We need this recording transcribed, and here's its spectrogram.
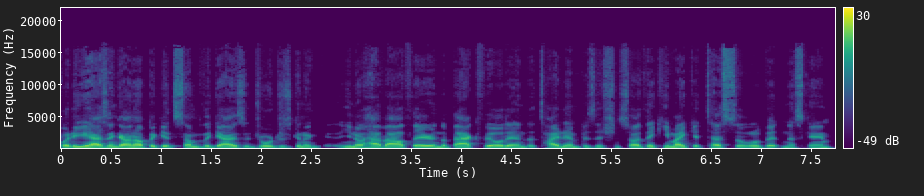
but he hasn't gone up against some of the guys that Georgia's going to you know have out there in the backfield and the tight end position. So I think he might get tested a little bit in this game.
